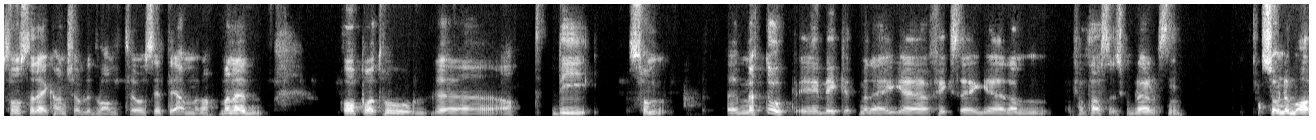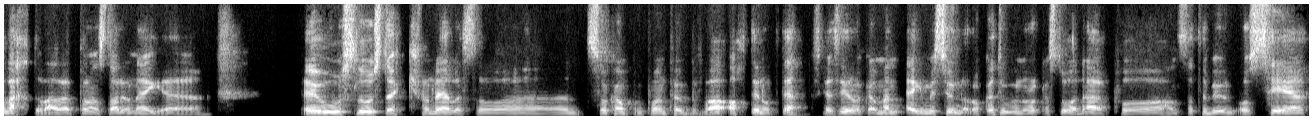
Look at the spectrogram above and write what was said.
sånn som det kanskje har blitt vant til å sitte hjemme, da. Men jeg håper og tror eh, at de som eh, møtte opp, i likhet med deg, eh, fikk seg den fantastiske opplevelsen som det må ha vært å være på den stadion jeg er jo Oslo støkk fremdeles, og uh, så kampen på en pub var artig nok, det, skal jeg si dere. Men jeg misunner dere to når dere står der på Hansa-tribunen og ser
